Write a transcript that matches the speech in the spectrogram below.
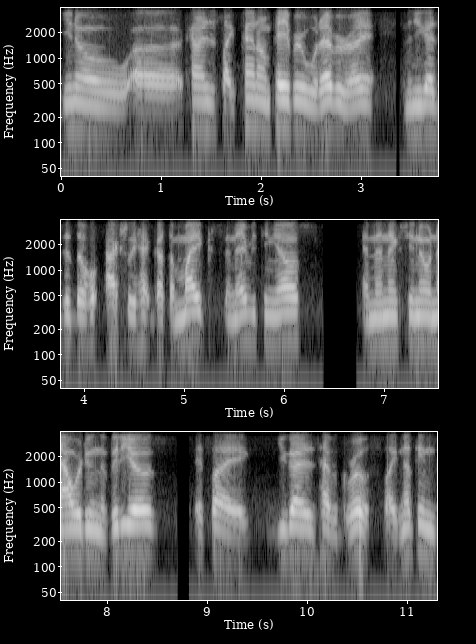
you know uh, kind of just like pen on paper, whatever, right? And then you guys did the whole, actually got the mics and everything else. And then next you know, now we're doing the videos. It's like you guys have growth. Like nothing's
